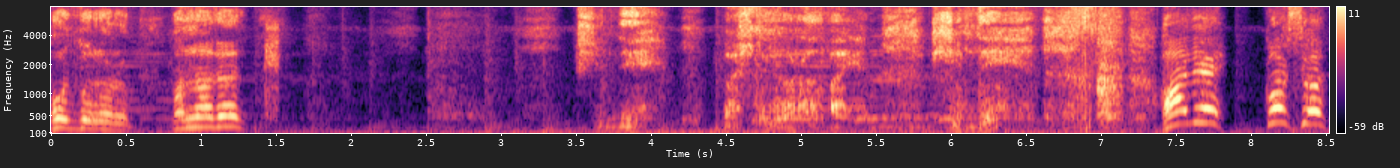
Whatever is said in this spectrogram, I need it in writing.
öldürürüm. Anladın? Şimdi başlıyor albay. Şimdi. Hadi koşun.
